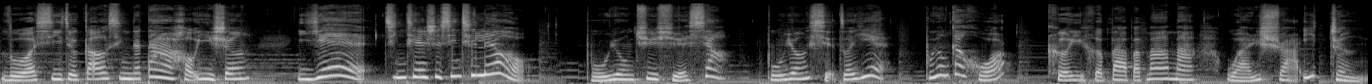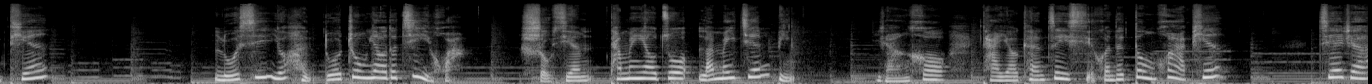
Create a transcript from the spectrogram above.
罗西就高兴地大吼一声：“耶！今天是星期六，不用去学校，不用写作业，不用干活，可以和爸爸妈妈玩耍一整天。”罗西有很多重要的计划。首先，他们要做蓝莓煎饼，然后他要看最喜欢的动画片，接着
